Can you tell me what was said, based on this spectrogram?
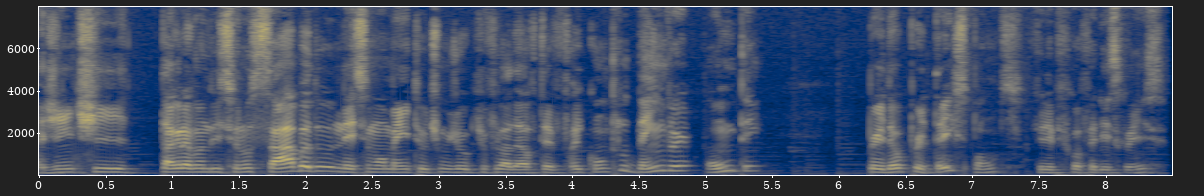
a gente tá gravando isso no sábado. Nesse momento, o último jogo que o Philadelphia teve foi contra o Denver ontem. Perdeu por 3 pontos. O Felipe ficou feliz com isso.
